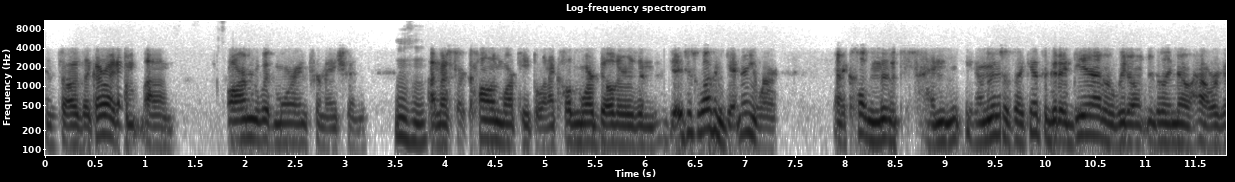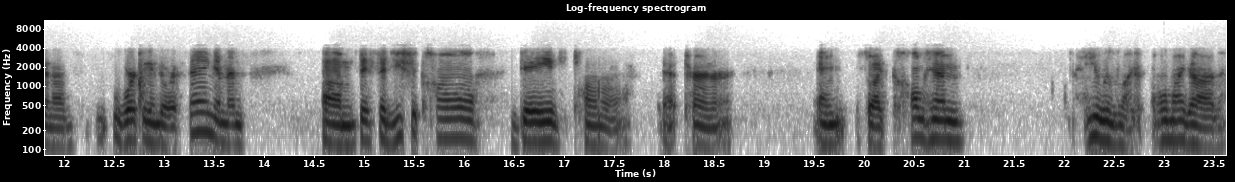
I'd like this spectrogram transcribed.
And so I was like, all right, I'm um, armed with more information. Mm-hmm. I'm going to start calling more people. And I called more builders, and it just wasn't getting anywhere. And I called Moots, and you know, Moots was like, "Yeah, it's a good idea, but we don't really know how we're gonna work it into our thing." And then um, they said you should call Dave Turner at Turner. And so I called him. He was like, "Oh my God,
